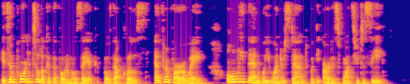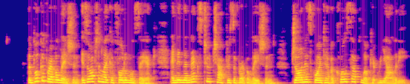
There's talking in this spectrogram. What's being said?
It's important to look at the photo mosaic both up close and from far away. Only then will you understand what the artist wants you to see. The book of Revelation is often like a photo mosaic, and in the next two chapters of Revelation, John is going to have a close up look at reality,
